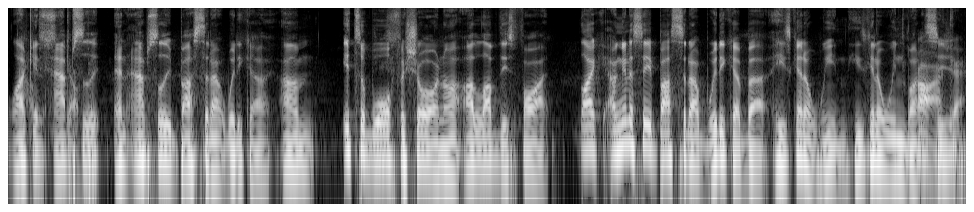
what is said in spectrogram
like an stop absolute, an absolute busted up Whittaker. Um, it's a war for sure, and I, I love this fight. Like I'm going to see a busted up Whittaker, but he's going to win. He's going to win by Oh, decision. okay.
